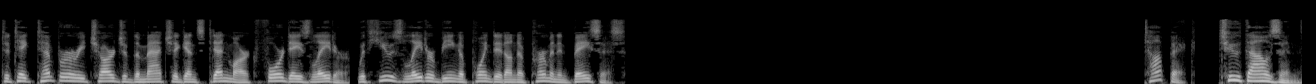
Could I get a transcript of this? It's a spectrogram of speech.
to take temporary charge of the match against Denmark four days later, with Hughes later being appointed on a permanent basis. Topic 2000s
